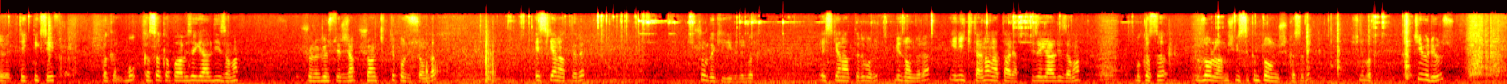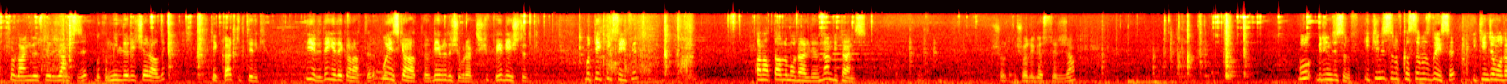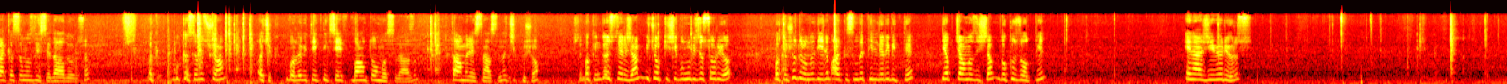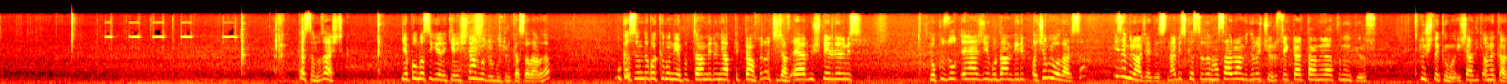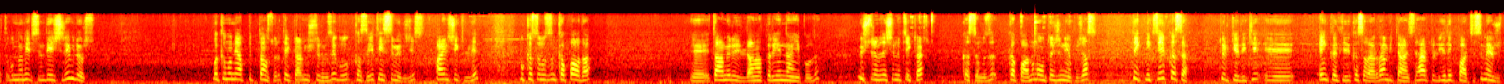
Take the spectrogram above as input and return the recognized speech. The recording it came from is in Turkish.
Evet teknik safe. Bakın bu kasa kapağı bize geldiği zaman şöyle göstereceğim. Şu an kilitli pozisyonda. Eski anahtarı şuradaki gibidir bakın. Eski anahtarı budur. Biz onlara yeni iki tane anahtar yaptık. Bize geldiği zaman bu kasa zorlanmış bir sıkıntı olmuş kasada. Şimdi bakın çeviriyoruz. Şuradan göstereceğim size. Bakın milleri içeri aldık. Tekrar kilitledik. Diğeri de yedek anahtarı. Bu eski anahtarı. Devre dışı bıraktık. Şifreyi değiştirdik. Bu teknik seyfin anahtarlı modellerinden bir tanesi. Şurada şöyle göstereceğim. Bu birinci sınıf. İkinci sınıf kasamızda ise, ikinci model kasamızda ise daha doğrusu. Bakın bu kasamız şu an açık. Burada bir teknik safe bant olması lazım. Tamir esnasında çıkmış o. İşte bakın göstereceğim. Birçok kişi bunu bize soruyor. Bakın şu durumda diyelim arkasında pilleri bitti. Yapacağımız işlem 9 volt pil. Enerjiyi veriyoruz. Kasamızı açtık. Yapılması gereken işlem budur bu tür kasalarda. Bu kasanın da bakımını yapıp tamirini yaptıktan sonra açacağız. Eğer müşterilerimiz 9 volt enerjiyi buradan verip açamıyorlarsa bize müracaat etsinler. Biz kasaların hasar vermeden açıyoruz. Tekrar tamiratını yapıyoruz. Tuş takımı, içerideki anakartı bunların hepsini değiştirebiliyoruz. Bakımını yaptıktan sonra tekrar müşterimize bu kasayı teslim edeceğiz. Aynı şekilde bu kasamızın kapağı da e, tamir edildi. Anahtarı yeniden yapıldı. Müşterimize şimdi tekrar kasamızı kapağını montajını yapacağız. Teknik Safe kasa. Türkiye'deki e, en kaliteli kasalardan bir tanesi. Her türlü yedek parçası mevcut.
